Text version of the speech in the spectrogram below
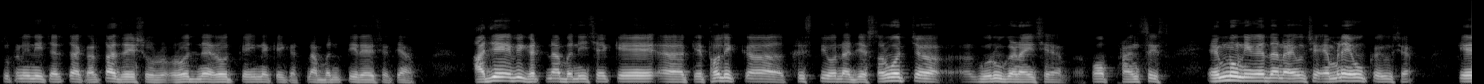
ચૂંટણીની ચર્ચા કરતા જ રહીશું રોજને રોજ કંઈ કંઈ ઘટના બનતી રહે છે ત્યાં. આજે એવી ઘટના બની છે કે કેથોલિક ખ્રિસ્તીઓના જે સર્વોચ્ચ ગુરુ ગણાય છે, પોપ ફ્રાન્સિસ, એમનું નિવેદન આવ્યું છે. એમણે એવું કહ્યું છે કે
